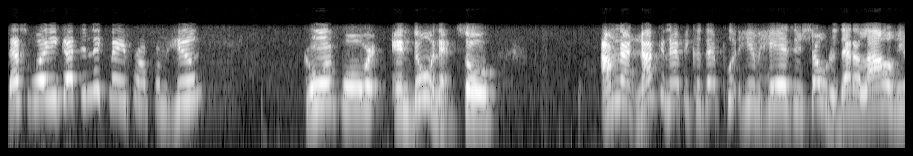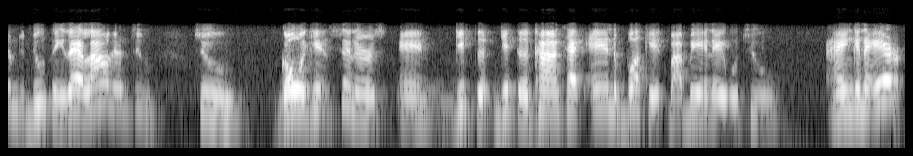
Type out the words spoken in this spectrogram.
That's where he got the nickname from, from him going forward and doing that. So I'm not knocking that because that put him heads and shoulders. That allowed him to do things. That allowed him to to go against centers and get the get the contact and the bucket by being able to hang in the air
